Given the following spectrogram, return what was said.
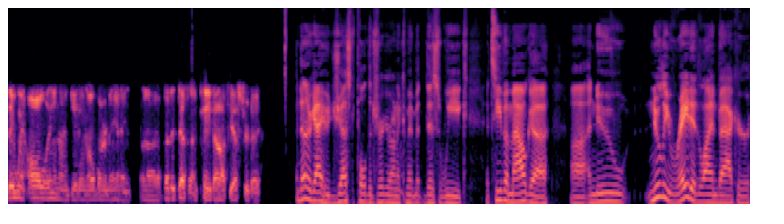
they went all in on getting Omar Manning, uh, but it definitely paid off yesterday. Another guy who just pulled the trigger on a commitment this week, Eteva Mauga, uh, a new newly rated linebacker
